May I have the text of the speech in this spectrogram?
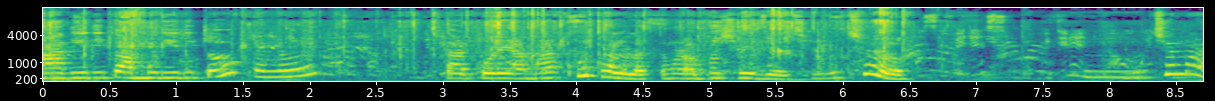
মা দিয়ে দিত আম্মু দিয়ে দিত। কেন? তারপরে আমার খুব ভালো লাগতো আমার অভ্যাস হয়ে গিয়েছে বুঝছ? বুঝছ মা?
